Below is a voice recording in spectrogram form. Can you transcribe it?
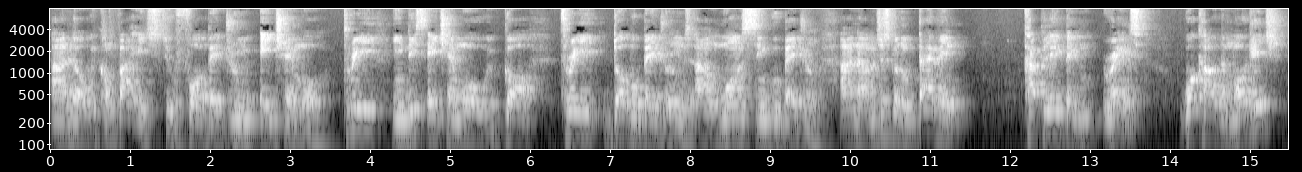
And uh, we convert it to four bedroom HMO three in this HMO we've got three double bedrooms and one single bedroom. And I'm just going to dive in calculate the rent work out the mortgage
